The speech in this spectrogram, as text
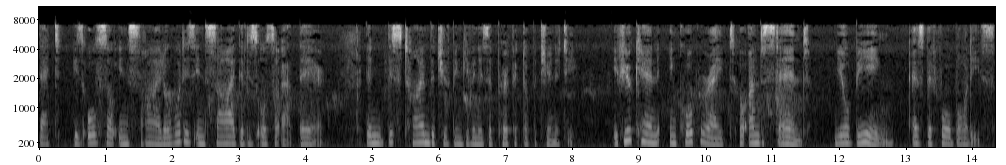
that is also inside, or what is inside that is also out there, then this time that you've been given is a perfect opportunity. If you can incorporate or understand your being as the four bodies,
